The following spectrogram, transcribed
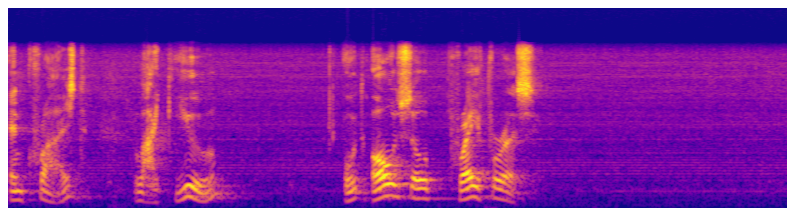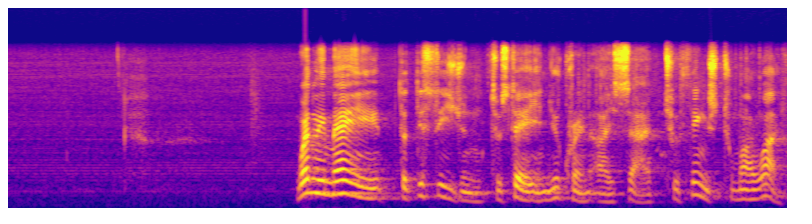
in Christ, like you, would also pray for us. When we made the decision to stay in Ukraine, I said two things to my wife.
